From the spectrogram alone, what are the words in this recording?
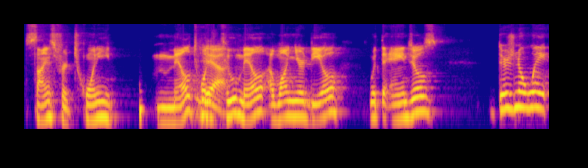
signs for 20 mil, 22 mil, a one year deal with the Angels, there's no way.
